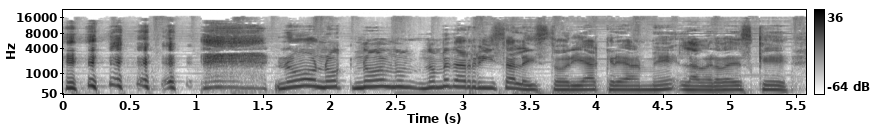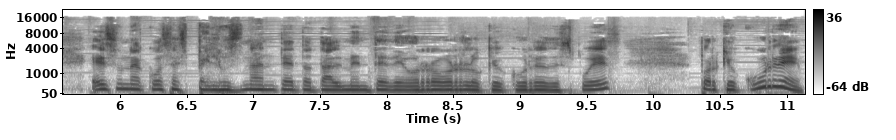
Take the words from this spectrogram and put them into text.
no, no, no, no, me da risa la historia, créanme. La verdad es que es una cosa espeluznante totalmente de horror lo que ocurre después. Porque ocurre.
